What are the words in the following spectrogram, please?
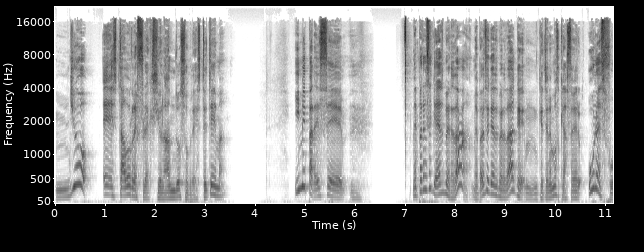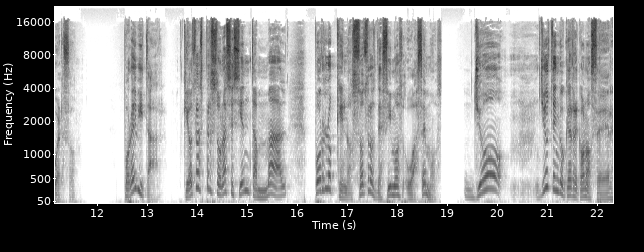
Mm, yo he estado reflexionando sobre este tema y me parece... Me parece que es verdad, me parece que es verdad que, que tenemos que hacer un esfuerzo por evitar que otras personas se sientan mal por lo que nosotros decimos o hacemos. Yo... Yo tengo que reconocer...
